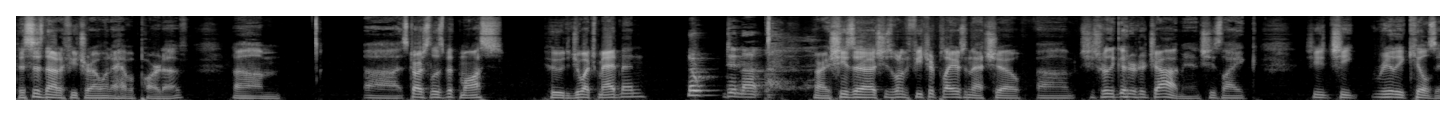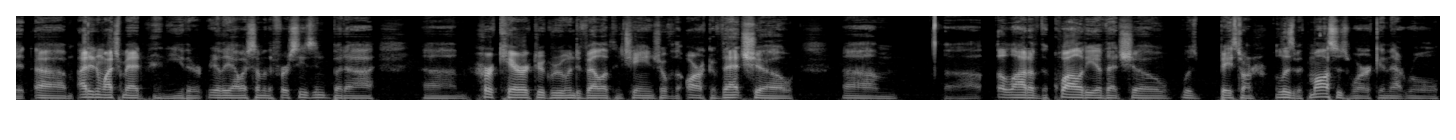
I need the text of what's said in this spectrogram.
this is not a future I want to have a part of. Um, uh, stars Elisabeth Moss, who did you watch Mad Men? Nope, did not. All right, she's uh she's one of the featured players in that show. Um, she's really good at her job, man. She's like, she she really kills it. Um, I didn't watch Mad Men either. Really, I watched some of the first season, but uh, um, her character grew and developed and changed over the arc of that show. Um, a lot of the quality of that show was based on Elisabeth Moss's work in that role,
